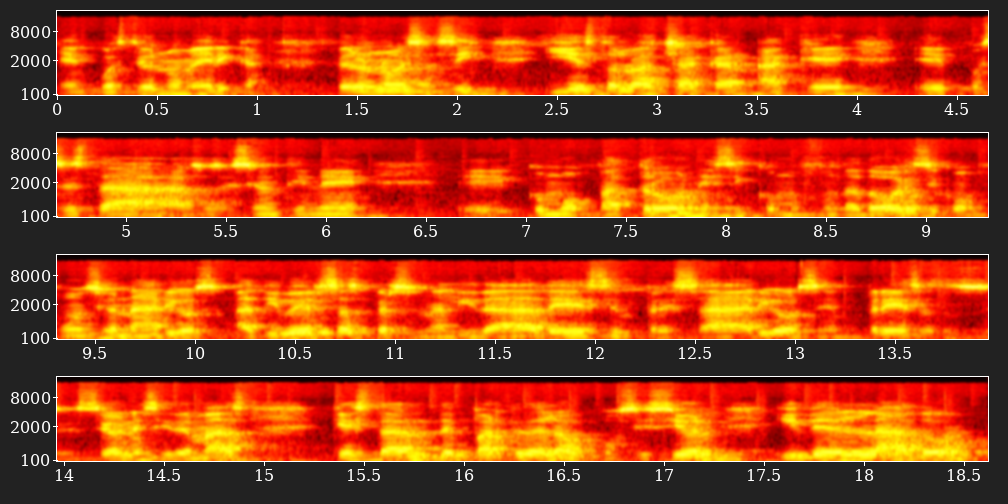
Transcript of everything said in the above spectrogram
en cuestión numérica, pero no es así. Y esto lo achacan a que eh, pues esta asociación tiene eh, como patrones y como fundadores y como funcionarios a diversas personalidades, empresarios, empresas, asociaciones y demás que están de parte de la oposición y del lado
